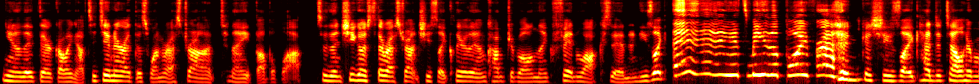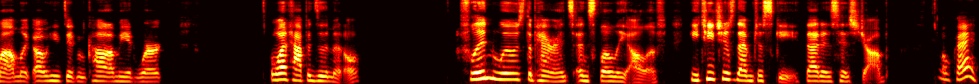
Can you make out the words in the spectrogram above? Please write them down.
you know that they're going out to dinner at this one restaurant tonight blah blah blah so then she goes to the restaurant she's like clearly uncomfortable and like finn walks in and he's like hey it's me the boyfriend because she's like had to tell her mom like oh he didn't come he had work what happens in the middle Finn woos the parents and slowly Olive. He teaches them to ski. That is his job. Okay.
